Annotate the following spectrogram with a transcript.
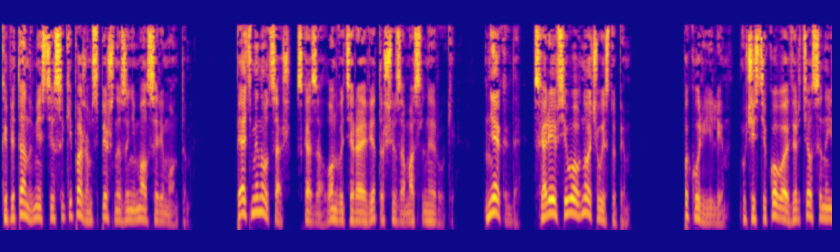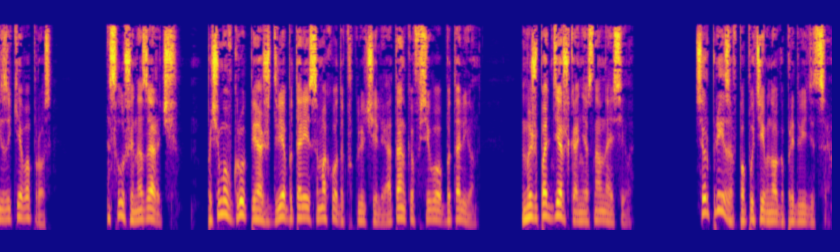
Капитан вместе с экипажем спешно занимался ремонтом. «Пять минут, Саш», — сказал он, вытирая ветошью замасленные руки. «Некогда. Скорее всего, в ночь выступим». Покурили. У Чистякова вертелся на языке вопрос. «Слушай, Назарыч, почему в группе аж две батареи самоходок включили, а танков всего батальон?» Мы же поддержка, а не основная сила. Сюрпризов по пути много предвидится.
